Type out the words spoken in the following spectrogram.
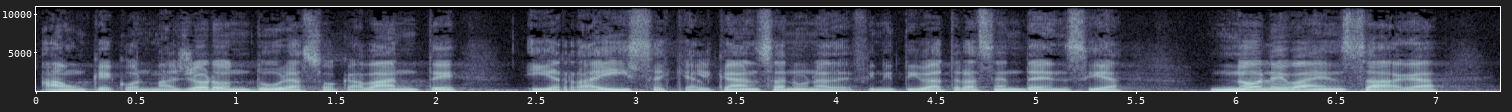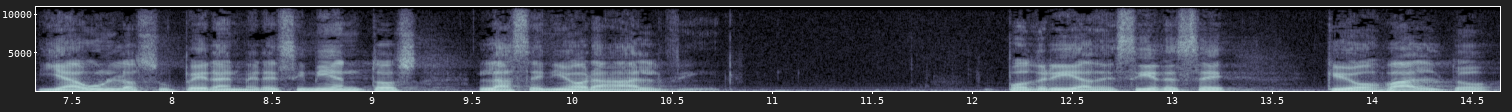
aunque con mayor hondura socavante y raíces que alcanzan una definitiva trascendencia, no le va en saga y aún lo supera en merecimientos la señora Alving. Podría decirse que Osvaldo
